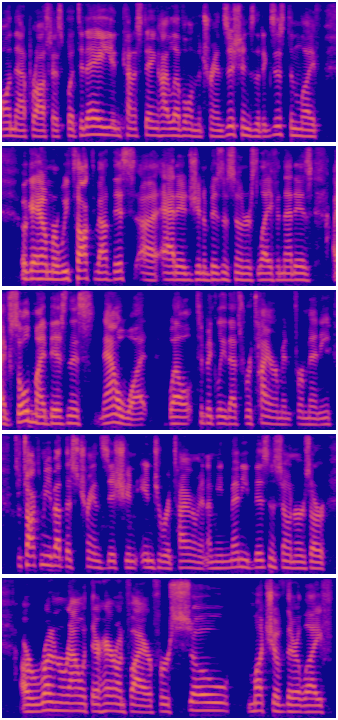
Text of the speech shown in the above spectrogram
on that process. But today, in kind of staying high level on the transitions that exist in life, okay, Homer, we've talked about this uh, adage in a business owner's life, and that is, I've sold my business. Now what? Well typically that's retirement for many. So talk to me about this transition into retirement. I mean many business owners are are running around with their hair on fire for so much of their life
